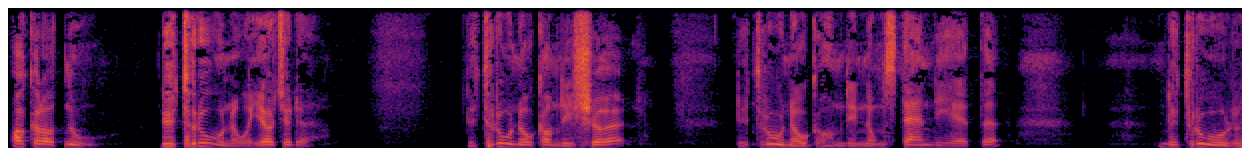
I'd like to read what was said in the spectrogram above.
akkurat nå, du tror noe, gjør ikke det? Du tror nog om dig själv. Du tror nog om din omständigheter. Du tror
